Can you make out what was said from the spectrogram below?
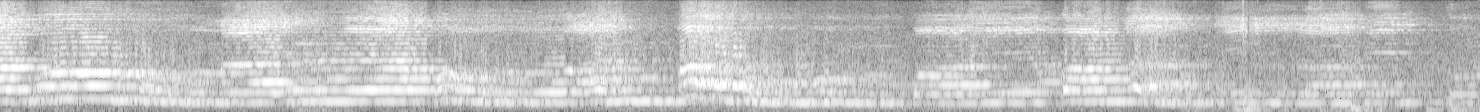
يقولون إذ يقول أنفسهم طريقة إن لبثتم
